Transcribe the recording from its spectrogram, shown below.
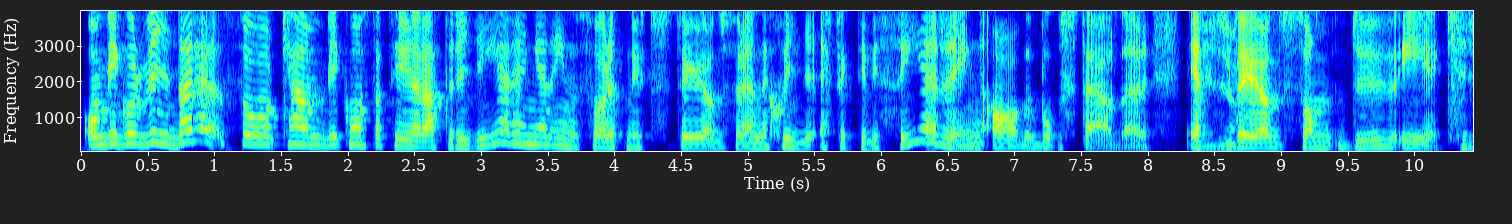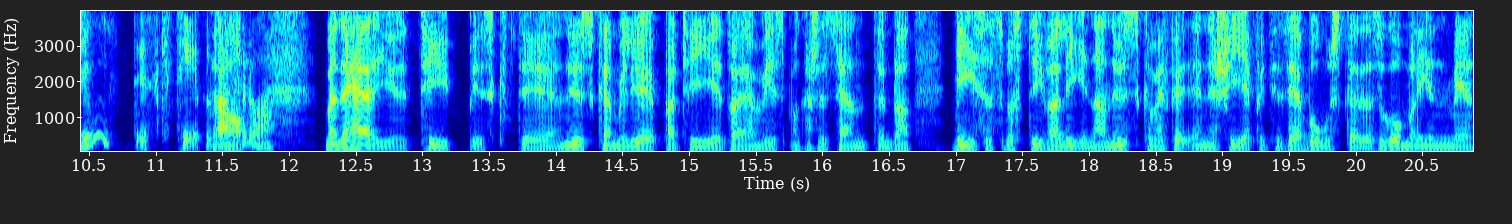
Om vi går vidare så kan vi konstatera att regeringen inför ett nytt stöd för energieffektivisering av bostäder. Ett ja. stöd som du är kritisk till. Varför ja. då? Men det här är ju typiskt. Nu ska Miljöpartiet och även viss man kanske Centern ibland visa sig på styva linan. Nu ska vi energieffektivisera bostäder. Så går man in med,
